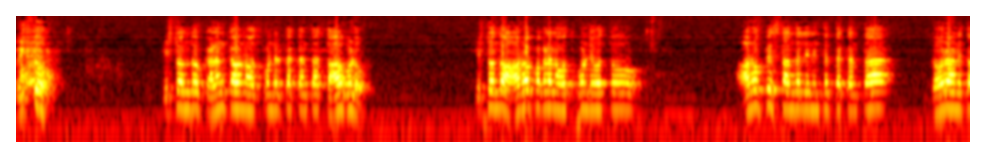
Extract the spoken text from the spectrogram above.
ಬಿಟ್ಟು ಇಷ್ಟೊಂದು ಕಳಂಕವನ್ನು ಹೊತ್ಕೊಂಡಿರ್ತಕ್ಕಂಥ ತಾವುಗಳು, ಇಷ್ಟೊಂದು ಆರೋಪಗಳನ್ನು ಹೊತ್ಕೊಂಡು ಇವತ್ತು ಆರೋಪಿ ಸ್ಥಾನದಲ್ಲಿ ನಿಂತಿರ್ತಕ್ಕಂಥ ಗೌರವಾನ್ವಿತ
